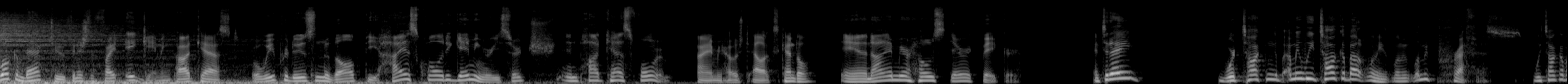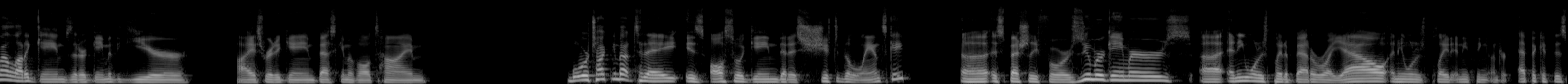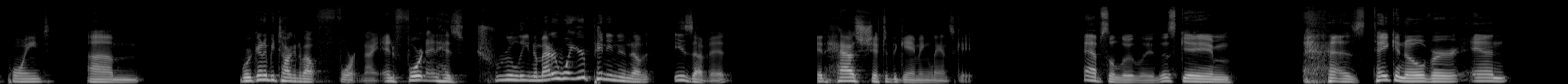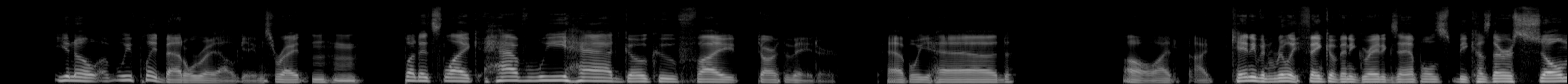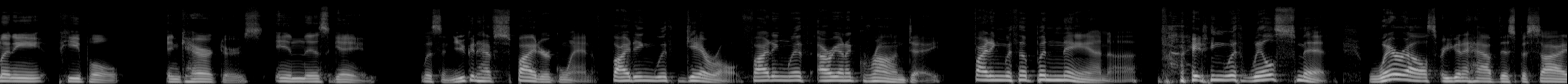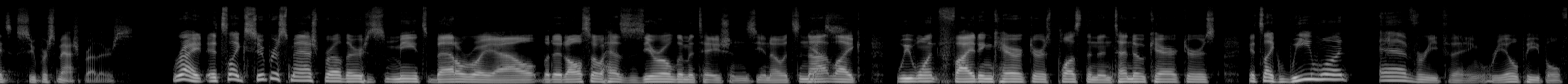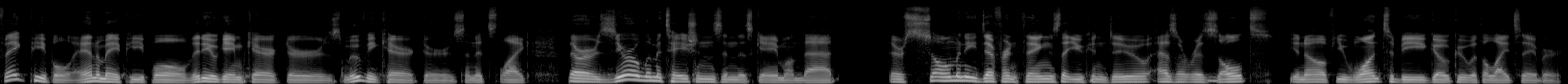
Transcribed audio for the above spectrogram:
Welcome back to Finish the Fight, a gaming podcast. where we produce and develop the highest quality gaming research in podcast form. I am your host, Alex Kendall. And I am your host, Derek Baker. And today, we're talking about, I mean, we talk about, let me, let me, let me preface. We talk about a lot of games that are game of the year, highest rated game, best game of all time. What we're talking about today is also a game that has shifted the landscape, uh, especially for Zoomer gamers, uh, anyone who's played a battle royale, anyone who's played anything under Epic at this point. Um, we're going to be talking about Fortnite, and Fortnite has truly, no matter what your opinion of, is of it, it has shifted the gaming landscape. Absolutely. This game has taken over. And, you know, we've played Battle Royale games, right? Mm-hmm. But it's like, have we had Goku fight Darth Vader? Have we had. Oh, I, I can't even really think of any great examples because there are so many people and characters in this game. Listen, you can have Spider Gwen fighting with Geralt, fighting with Ariana Grande, fighting with a banana, fighting with Will Smith. Where else are you going to have this besides Super Smash Brothers? Right. It's like Super Smash Brothers meets Battle Royale, but it also has zero limitations. You know, it's not Yes. like we want fighting characters plus the Nintendo characters. It's like we want everything real people, fake people, anime people, video game characters, movie characters. And it's like there are zero limitations in this game on that. There's so many different things that you can do as a result. You know, if you want to be Goku with a lightsaber,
